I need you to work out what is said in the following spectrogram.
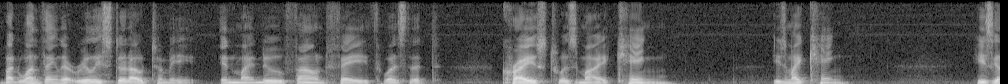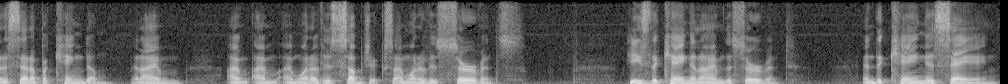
But one thing that really stood out to me in my newfound faith was that Christ was my king. He's my king. He's going to set up a kingdom, and I'm, I'm, I'm, I'm one of his subjects. I'm one of his servants. He's the king, and I'm the servant. And the king is saying,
